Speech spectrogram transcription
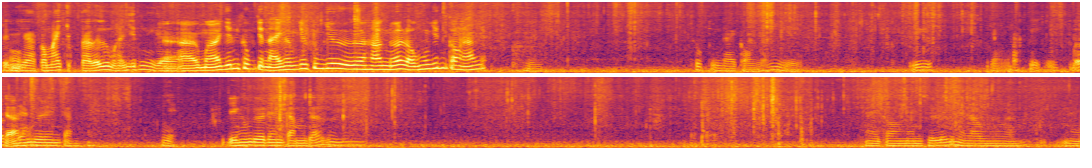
tính ra có mấy chục tà lưới mà dính kìa. Ờ mà dính khúc trên này không chứ khúc dưới hơn nữa luôn không dính con nào chứ. Thuốc trên đây còn gắn nhiều. Ý, dân bắt cái bớt gắn không đưa lên cầm. Dạ. chị không đưa lên cầm gỡ luôn. Hai con nên xử lý hơi lâu nha bạn. Này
